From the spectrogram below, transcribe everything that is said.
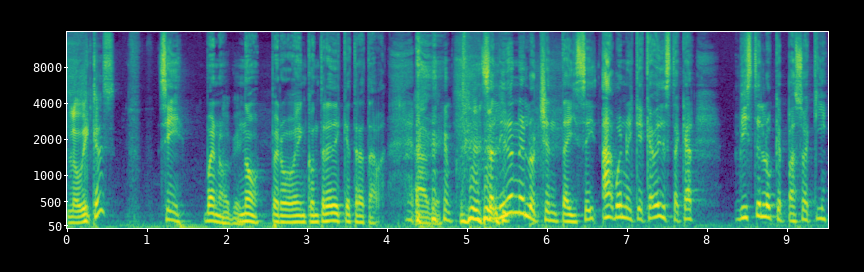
¿Lo ubicas? Sí, bueno, no, pero encontré de qué trataba. Ah, ok. Salido en el 86. Ah, bueno, y que cabe destacar, ¿viste lo que pasó aquí?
